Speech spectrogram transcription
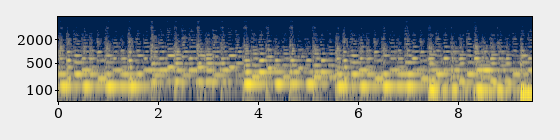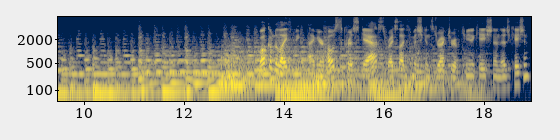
Welcome to LifeBeat. I'm your host, Chris Gast, Rights Life Michigan's Director of Communication and Education.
